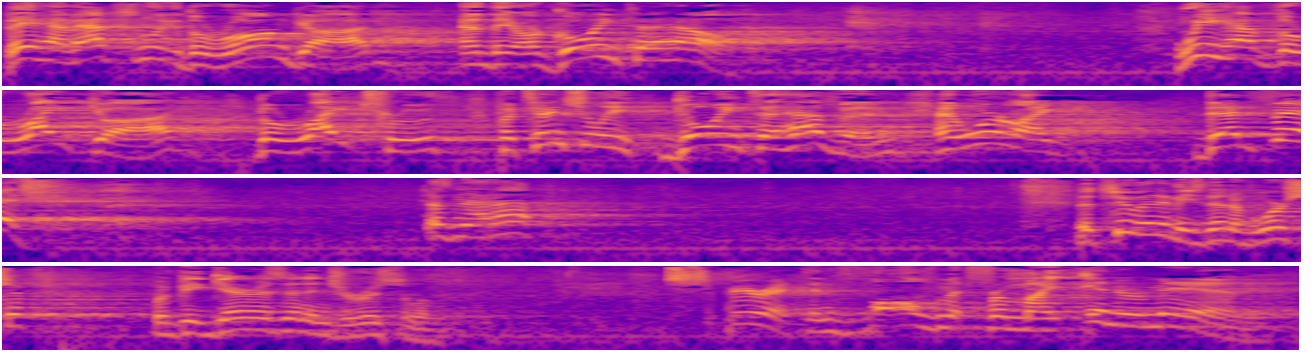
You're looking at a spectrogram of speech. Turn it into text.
They have absolutely the wrong God, and they are going to hell. We have the right God, the right truth, potentially going to heaven, and we're like dead fish. Doesn't add up. The two enemies then of worship would be Gerizim and Jerusalem. Spirit, involvement from my inner man.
